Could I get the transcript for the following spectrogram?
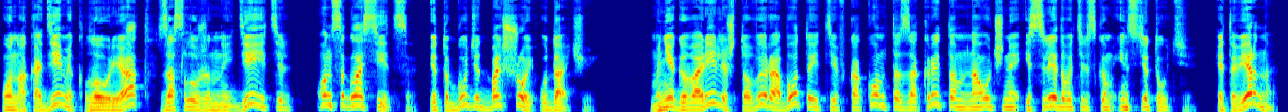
Он академик, лауреат, заслуженный деятель. Он согласится. Это будет большой удачей. Мне говорили, что вы работаете в каком-то закрытом научно-исследовательском институте. Это верно?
